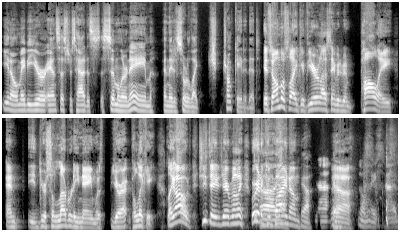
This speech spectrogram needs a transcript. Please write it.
you know, maybe your ancestors had a, s- a similar name and they just sort of like tr- truncated it. It's almost like if your last name had been Polly and your celebrity name was your Palicki. Like, oh, she's dating Jared Palicki. We're going to Uh, combine yeah, them. Yeah. Yeah. Yeah. Oh my god.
